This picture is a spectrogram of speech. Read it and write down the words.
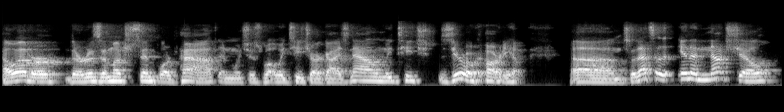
However, there is a much simpler path, and which is what we teach our guys now, and we teach zero cardio. Um, so that's a, in a nutshell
